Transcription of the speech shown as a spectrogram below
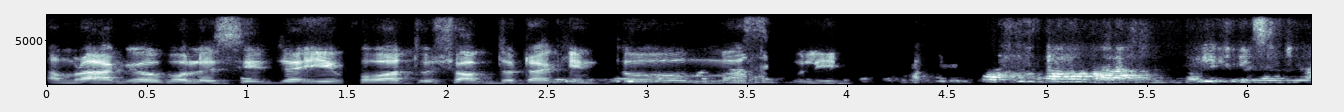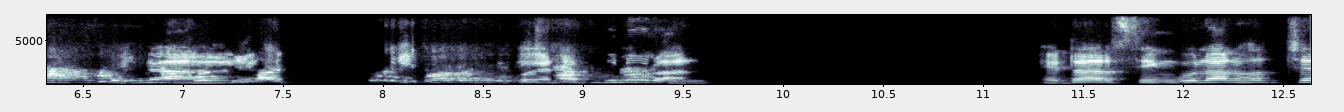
আমরা আগেও বলেছি যে ইখওয়াতু শব্দটা কিন্তু মাসকুলিন। এটা প্লুরাল। এটার সিঙ্গুলার হচ্ছে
